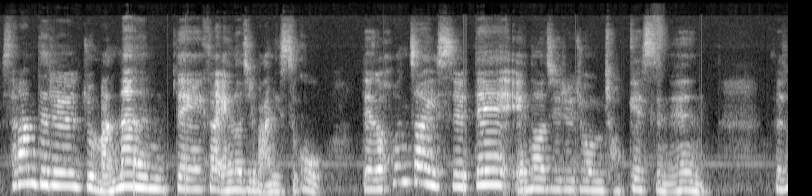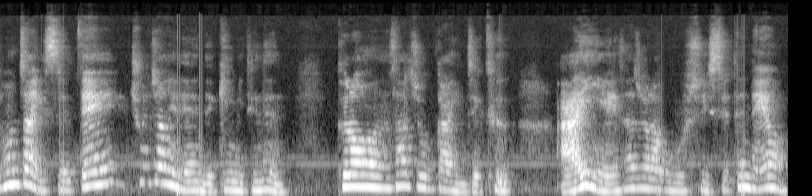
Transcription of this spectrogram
사람들을 좀 만나는 때가 에너지를 많이 쓰고 내가 혼자 있을 때 에너지를 좀 적게 쓰는 그래서 혼자 있을 때 충전이 되는 느낌이 드는 그런 사주가 이제 그 아이의 사주라고 볼 수 있을 텐데요.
